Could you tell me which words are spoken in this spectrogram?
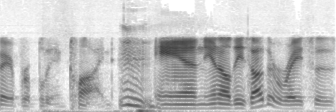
favorably inclined. Mm. And, you know, these other races,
